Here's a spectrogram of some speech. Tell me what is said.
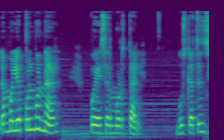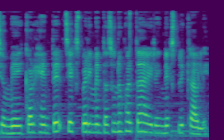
La embolia pulmonar puede ser mortal. Busca atención médica urgente si experimentas una falta de aire inexplicable,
